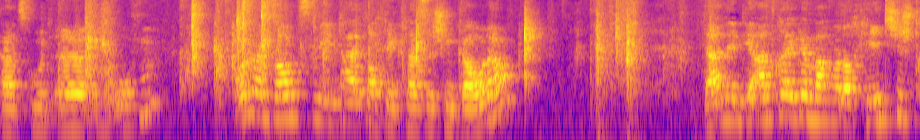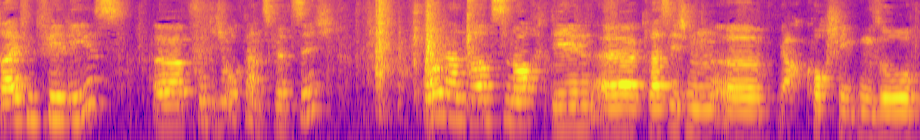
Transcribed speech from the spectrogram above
ganz gut äh, im Ofen. Und ansonsten eben halt noch den klassischen Gouda. Dann in die andere Ecke machen wir noch Hähnchenstreifenfilets. Äh, Finde ich auch ganz witzig. Und ansonsten noch den äh, klassischen äh, ja, Kochschinken, so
